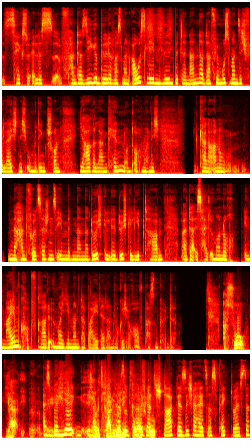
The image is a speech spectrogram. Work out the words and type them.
sexuelles äh, Fantasiegebilde, was man ausleben will miteinander. Dafür muss man sich vielleicht nicht unbedingt schon jahrelang kennen und auch noch nicht keine Ahnung, eine Handvoll Sessions eben miteinander durchge durchgelebt haben, äh, da ist halt immer noch in meinem Kopf gerade immer jemand dabei, der dann wirklich auch aufpassen könnte. Ach so, ja. Äh, also bei ich, mir, ich habe jetzt gerade überlegt, so gerade ganz stark der Sicherheitsaspekt, weißt du,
